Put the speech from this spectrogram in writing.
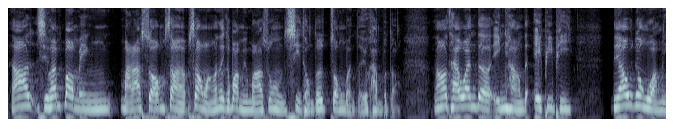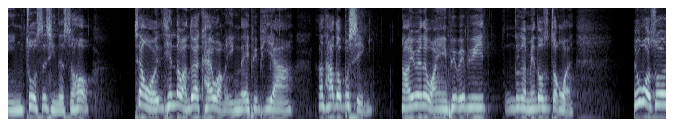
然后喜欢报名马拉松，上上网的那个报名马拉松的系统都是中文的，又看不懂。然后台湾的银行的 APP，你要用网银做事情的时候，像我一天到晚都在开网银的 APP 啊，那他都不行。然后因为那网银 APP 那个里面都是中文。如果说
